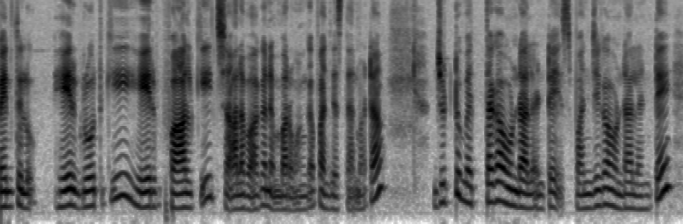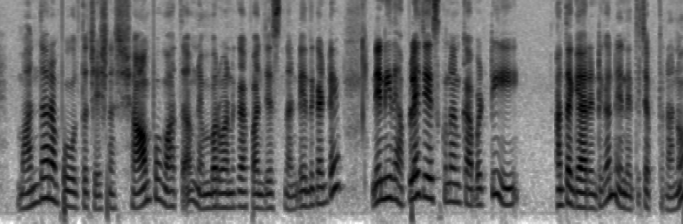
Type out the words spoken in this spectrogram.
మెంతులు. హెయిర్ గ్రోత్కి హెయిర్ ఫాల్కి చాలా బాగా నెంబర్ వన్గా పనిచేస్తాయి అనమాట జుట్టు మెత్తగా ఉండాలంటే స్పంజిగా ఉండాలంటే మందారం పువ్వులతో చేసిన షాంపూ మాత్రం నెంబర్ వన్గా పనిచేస్తుందండి. ఎందుకంటే నేను ఇది అప్లై చేసుకున్నాను కాబట్టి అంత గ్యారెంటీగా నేనైతే చెప్తున్నాను.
